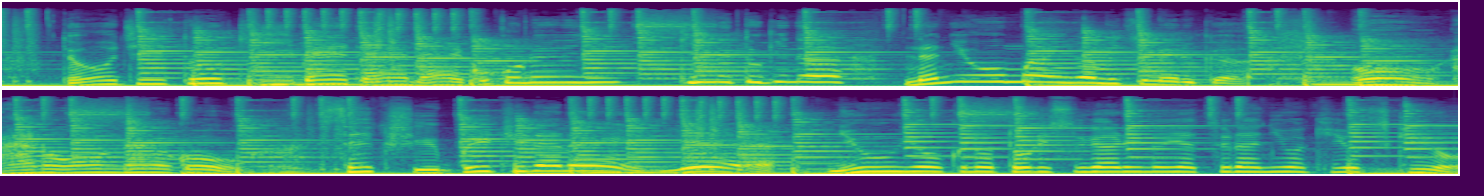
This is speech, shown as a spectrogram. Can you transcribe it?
つ閉じと決めてな。い心に決めときな。何をお前が見つめるかおうあの女の子セクシービッチだね Yeah ニューヨークの取りすがりの奴らには気をつけよう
